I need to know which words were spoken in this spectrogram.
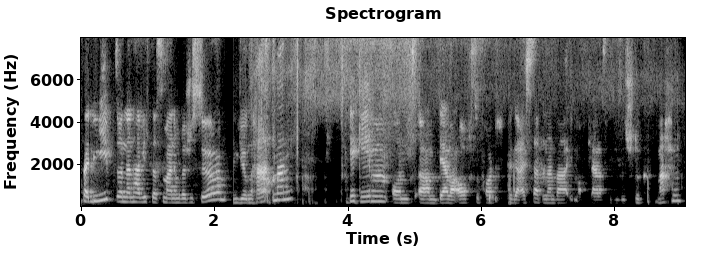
verliebt. Und dann habe ich das meinem Regisseur, Jürgen Hartmann, gegeben. Und ähm, der war auch sofort begeistert. Und dann war eben auch klar, dass wir dieses Stück machen.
